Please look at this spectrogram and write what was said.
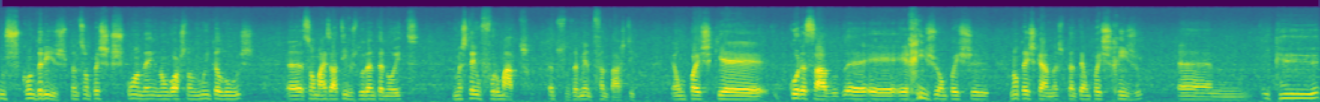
nos esconderijos, portanto, são peixes que escondem, não gostam de muita luz, uh, são mais ativos durante a noite, mas têm um formato absolutamente fantástico. É um peixe que é coraçado, é, é, é rijo, é um peixe, não tem escamas, portanto, é um peixe rijo um, e que,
